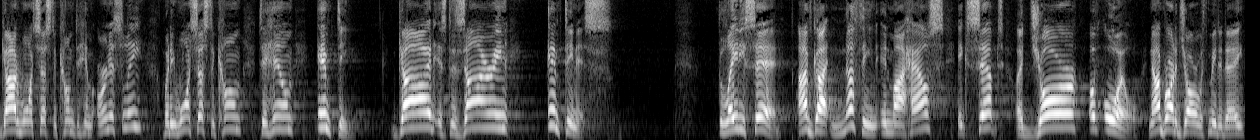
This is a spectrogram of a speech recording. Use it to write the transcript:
God wants us to come to Him earnestly, but He wants us to come to Him empty. God is desiring emptiness. The lady said, I've got nothing in my house except a jar of oil. Now, I brought a jar with me today.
